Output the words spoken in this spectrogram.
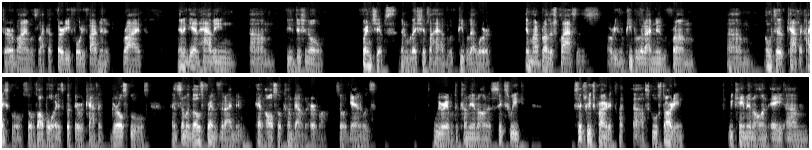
to Irvine was like a 30, 45 minute ride. and again, having um, the additional friendships and relationships I have with people that were in my brother's classes, or even people that I knew from. Um, I went to Catholic high school, so it was all boys, but there were Catholic girls' schools, and some of those friends that I knew had also come down to Irvine. So again, it was we were able to come in on a six-week, six weeks prior to uh, school starting. We came in on a um,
